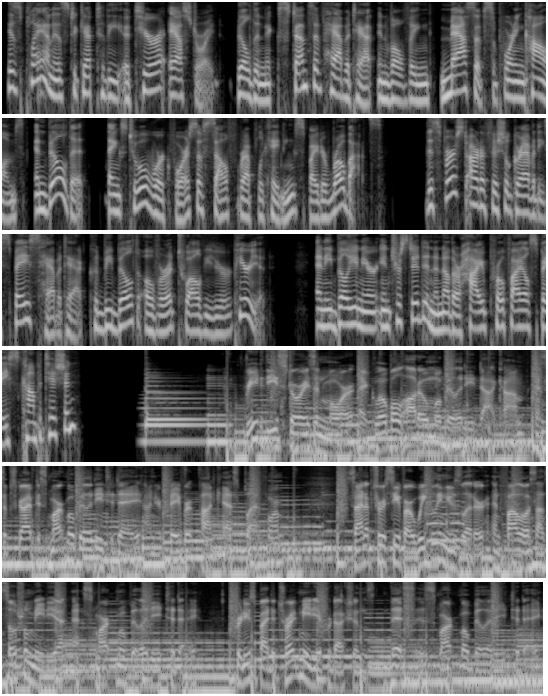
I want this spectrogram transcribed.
His plan is to get to the Atira asteroid, build an extensive habitat involving massive supporting columns, and build it thanks to a workforce of self replicating spider robots. This first artificial gravity space habitat could be built over a 12 year period. Any billionaire interested in another high profile space competition? Read these stories and more at globalautomobility.com and subscribe to Smart Mobility today on your favorite podcast platform. Sign up to receive our weekly newsletter and follow us on social media at Smart Mobility Today. Produced by Detroit Media Productions, this is Smart Mobility Today.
